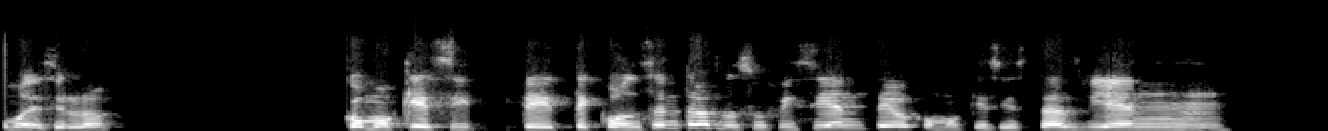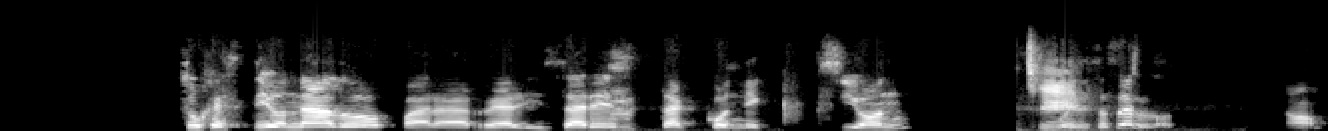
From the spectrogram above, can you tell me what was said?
¿cómo decirlo? Como que si te, te concentras lo suficiente o como que si estás bien sugestionado para realizar esta conexión, Sí. puedes hacerlo, ¿no?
